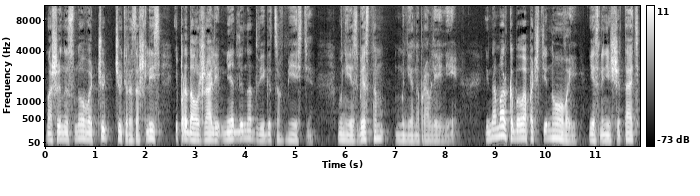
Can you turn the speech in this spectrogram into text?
Машины снова чуть-чуть разошлись и продолжали медленно двигаться вместе в неизвестном мне направлении. Иномарка была почти новой, если не считать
